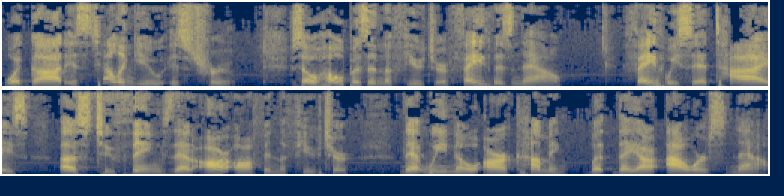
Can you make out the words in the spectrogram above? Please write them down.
what God is telling you is true. So hope is in the future. Faith is now. Faith, we said, ties us to things that are off in the future that we know are coming, but they are ours now.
